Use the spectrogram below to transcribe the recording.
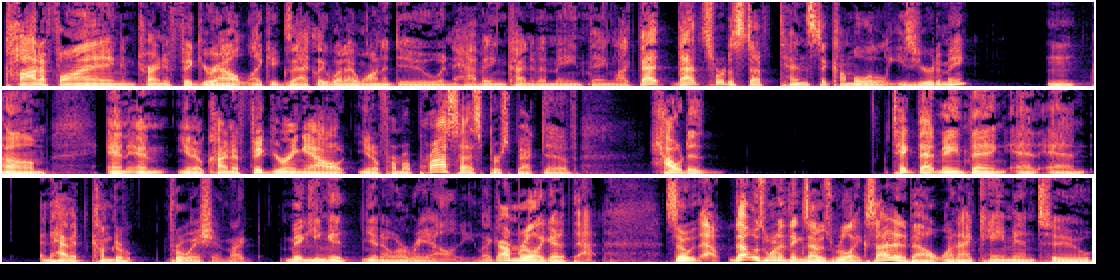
codifying and trying to figure out like exactly what I want to do and having kind of a main thing. Like that that sort of stuff tends to come a little easier to me. Mm. Um and and you know, kind of figuring out, you know, from a process perspective, how to take that main thing and and and have it come to fruition, like making it, you know, a reality. Like I'm really good at that. So that that was one of the things I was really excited about when I came into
